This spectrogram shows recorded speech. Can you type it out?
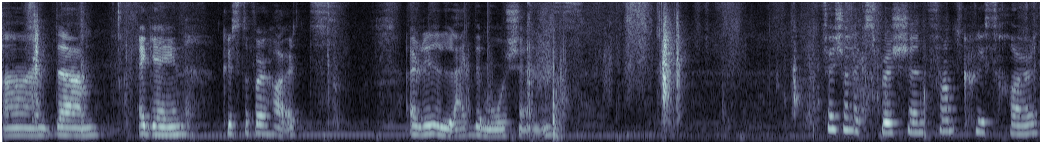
and um, again Christopher Hart. I really like the motions facial expression from Chris Hart.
